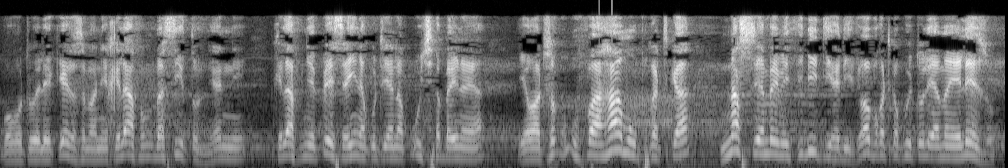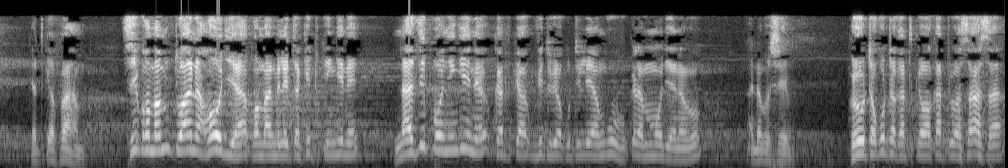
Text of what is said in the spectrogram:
wavotuelekeza sema ni khilafu basitun yani khilafu nyepesi haina kutiana kucha baina ya ya watu. Sababu ufahamu upo katika nafsi ambayo imethibiti hadithi. Wapo katika kuitolea maelezo katika fahamu. Si kwamba mtu ana hoja kwamba ameleta kitu kingine na zipo nyingine katika vitu vya kutilia nguvu kila mmoja anavyo anavyosema. Kwa hiyo utakuta katika wakati wa sasa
